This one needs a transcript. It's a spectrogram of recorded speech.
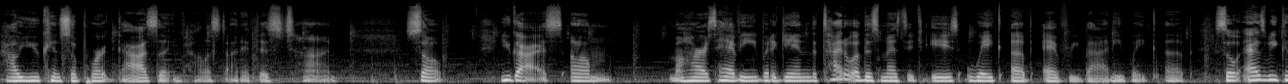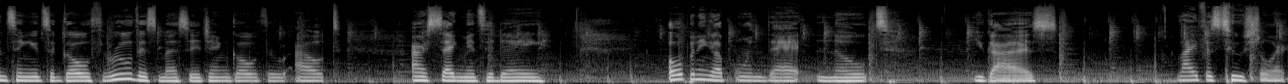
how you can support Gaza and Palestine at this time. So, you guys, um, my heart's heavy, but again, the title of this message is Wake Up, Everybody, Wake Up. So, as we continue to go through this message and go throughout our segment today, opening up on that note, you guys. Life is too short.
